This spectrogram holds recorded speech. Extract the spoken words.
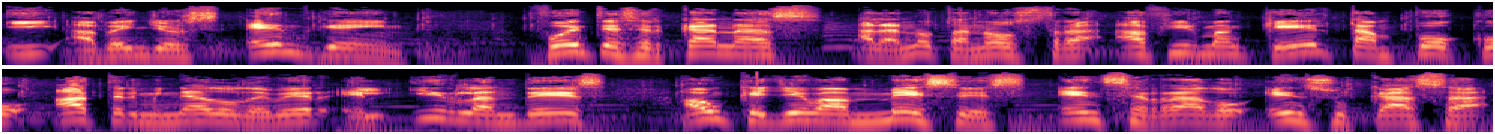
y Avengers Endgame. Fuentes cercanas a la nota nostra afirman que él tampoco ha terminado de ver el irlandés, aunque lleva meses encerrado en su casa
